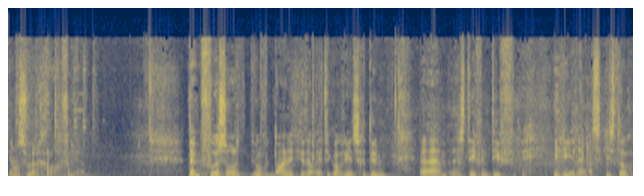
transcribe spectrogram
en ons hoor graag van jou. Dink voorsorg of daai net jy het al reeds gedoen. Ehm um, is definitief hierdie ene, ekskuus tog.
